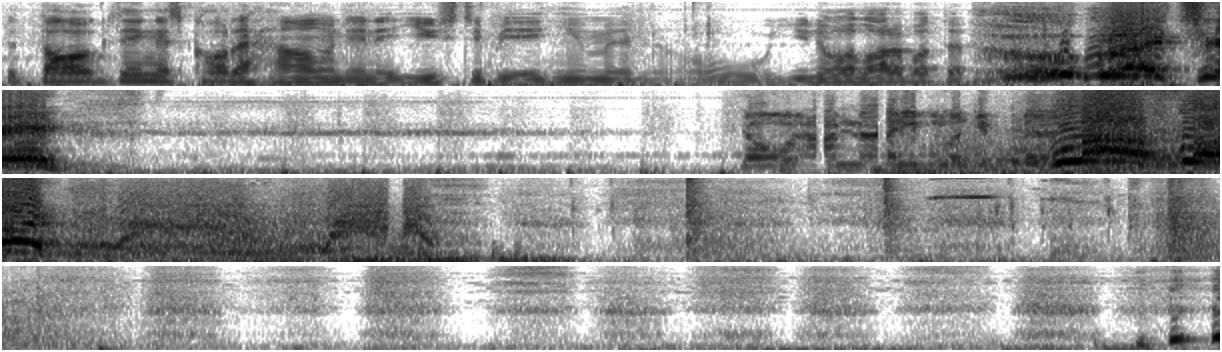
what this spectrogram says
The dog thing is called a hound, and it used to be a human. Oh, you know a lot about the. Richie! Don't. I'm not even looking for that. Oh fuck!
